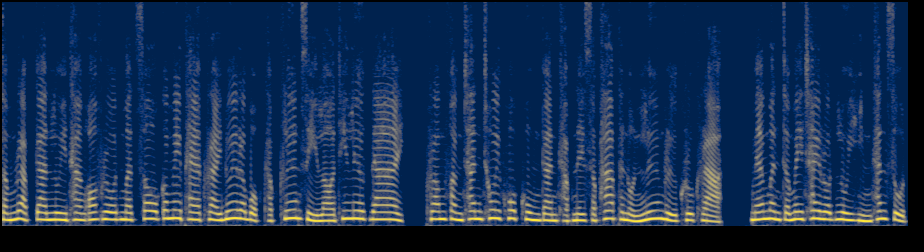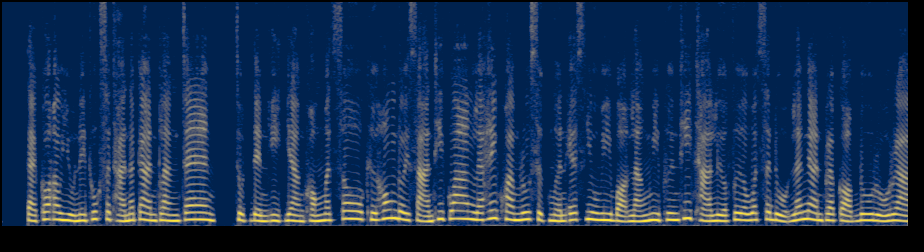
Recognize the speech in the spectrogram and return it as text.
สำหรับการลุยทางออฟโรดมัตโซก็ไม่แพ้ใครด้วยระบบขับเคลื่อนสี่ล้อที่เลือกได้ พร้อมฟังก์ชันช่วยควบคุมการขับในสภาพถนนลื่นหรือครุขระแม้มันจะไม่ใช่รถลุยหินขั้นสุด แต่ก็เอาอยู่ในทุกสถานการณ์กลางแจ้ง จุดเด่นอีกอย่างของมัตโซคือห้องโดยสารที่กว้างและให้ความรู้สึกเหมือน SUV เบาะหลังมีพื้นที่ขาเหลือเฟือวัสดุและงานประกอบดูหรูหรา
